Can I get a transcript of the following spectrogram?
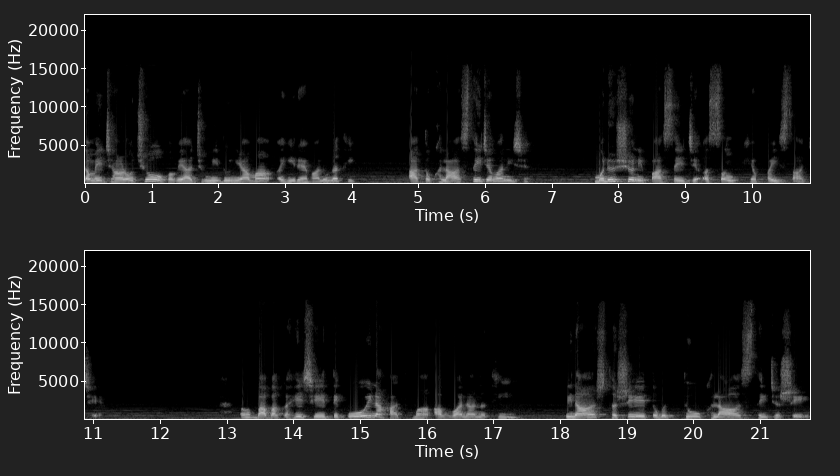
તમે જાણો છો, હવે આ જૂની દુનિયામાં અહીં રહેવાનું નથી. આ તો ખલાસ થઈ જવાની છે. મનુષ્યોની પાસે જે અસંખ્ય પૈસા છે. બાબા કહે છે, તે કોઈના હાથમાં આવવાના નથી. વિનાશ થશે તો બધું ખલાસ થઈ જશે.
